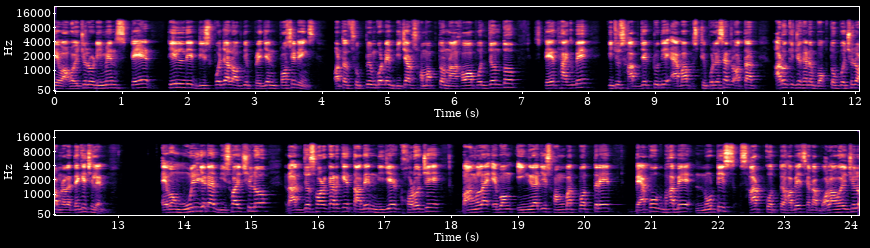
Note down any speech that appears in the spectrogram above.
দেওয়া হয়েছিল remain stay till the disposal of the present proceedings অর্থাৎ সুপ্রিম কোর্টের বিচার সমাপ্ত না হওয়া পর্যন্ত। স্টে থাকবে, কিছু সাবজেক্ট টু দি অ্যাবাব স্টিপুলেশন অর্থাৎ আরও কিছু এখানে বক্তব্য ছিল, আপনারা দেখেছিলেন। এবং মূল যেটা বিষয় ছিল, রাজ্য সরকারকে তাদের নিজের খরচে বাংলা এবং ইংরাজি সংবাদপত্রে ব্যাপকভাবে নোটিশ সার্ভ করতে হবে, সেটা বলা হয়েছিল।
